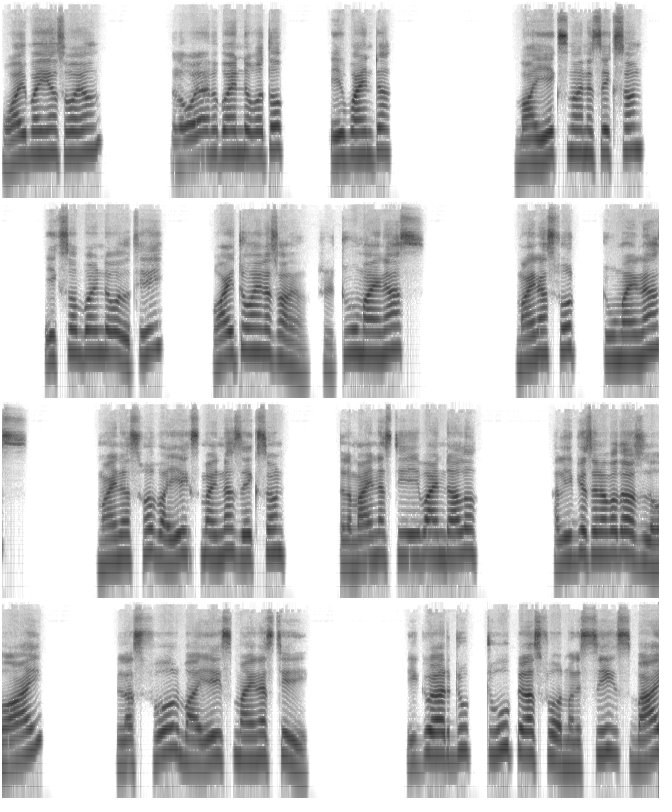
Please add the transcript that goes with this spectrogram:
ওয়াই মাইনাস ওয়ান তাহলে ওয়াই ওয়ান পয়েন্টটা কত? এই পয়েন্টটা by X minus X one X one পয়েন্টটা কত three Y two minus one two minus minus four two minus minus four by X minus X one তাহলে মাইনাস থ্রি এই পয়েন্টটা হলো তাহলে ইকুয়েশনের কত আসলো Y plus four by X minus three equal to two plus four মানে সিক্স বাই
